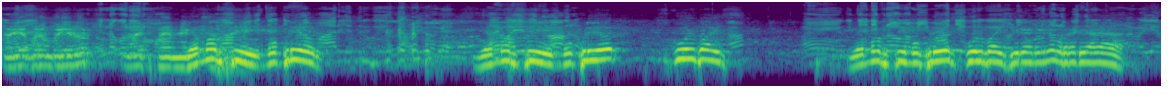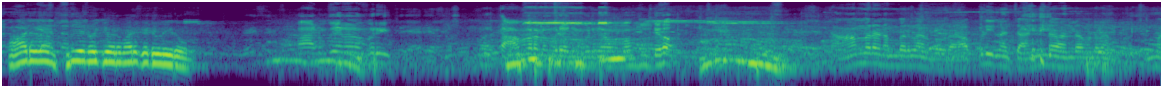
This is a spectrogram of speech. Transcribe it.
five minutes MFC முப்ளியூர் எம்எஃப்சி முப்ளியூர் ஸ்கூல் பாய்ஸ். எம்எஃப்சி முப்ளியூர் ஸ்கூல் பாய்ஸ் இரு அணிகளும் உடனடியாக ஆடுகளம் சியை நோக்கி வருமாறு கேட்டுக்கொள்கிறோம் தாமரை நம்பர் அனுப்பிடுறோம் தாமரை நம்பர்லாம் அனுப்பக்கூடாது அப்படி நான் சண்டை வந்தா மட்டும் தான். சும்மா.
